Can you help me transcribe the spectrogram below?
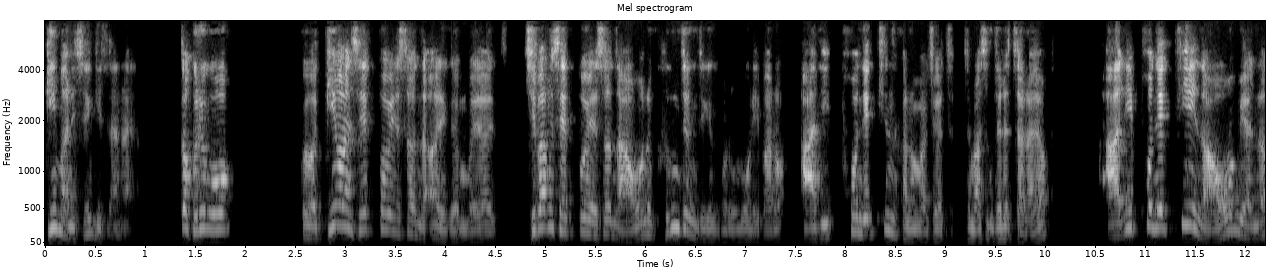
비만이 생기잖아요. 또 그리고 그 비만 세포에서 나- 아니 그 뭐야 지방 세포에서 나오는 긍정적인 호르몬이 바로 아디포넥틴 하는 말 제가 저- 말씀드렸잖아요. 아디포넥틴이 나오면은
